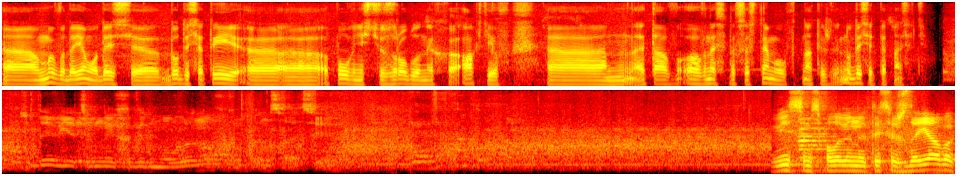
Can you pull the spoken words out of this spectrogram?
Е, Ми видаємо десь е, до 10 е, повністю зроблених актів та внесених в систему на тиждень. Ну, 10-15. 8,5 тисяч заявок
